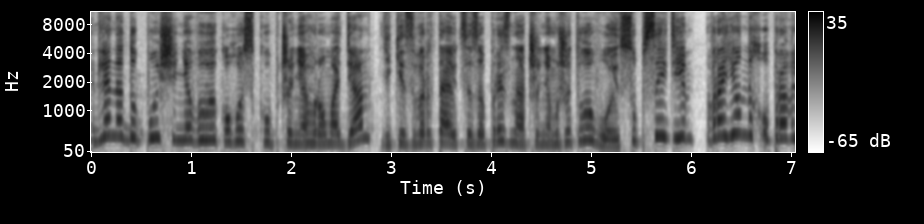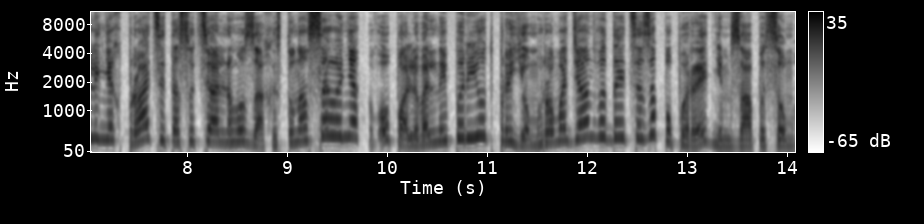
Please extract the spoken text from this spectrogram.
Для недопущення великого скупчення громадян, які звертаються за призначенням житлової субсидії, в районних управліннях праці та соціального захисту населення в опалювальний період прийом громадян ведеться за попереднім записом.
